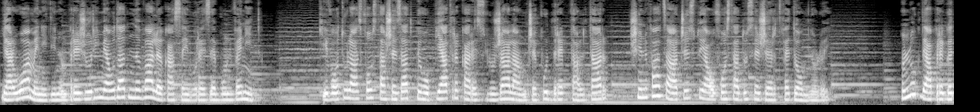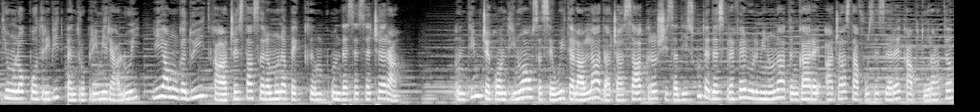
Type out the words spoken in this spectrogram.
iar oamenii din împrejurimi au dat năvală ca să-i ureze bun venit. Chivotul a fost așezat pe o piatră care sluja la început drept altar și în fața acestuia au fost aduse jertfe Domnului. În loc de a pregăti un loc potrivit pentru primirea lui, ei au îngăduit ca acesta să rămână pe câmp unde se secera. În timp ce continuau să se uite la lada cea sacră și să discute despre felul minunat în care aceasta fusese recapturată,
